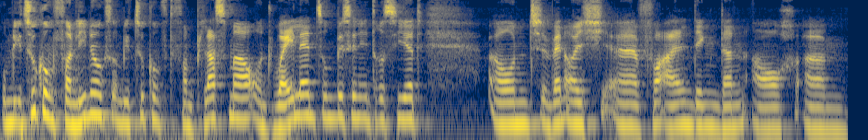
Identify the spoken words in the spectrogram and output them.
um die Zukunft von Linux, um die Zukunft von Plasma und Wayland so ein bisschen interessiert. Und wenn euch äh, vor allen Dingen dann auch ähm,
